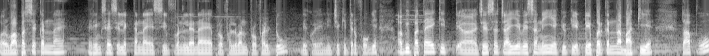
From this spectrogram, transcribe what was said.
और वापस से करना है। रिंग साइज़ सिलेक्ट करना है सिफ वन लेना है प्रोफ़ाइल वन प्रोफ़ाइल टू देखो ये नीचे की तरफ़ हो गया। अभी पता है कि जैसा चाहिए वैसा नहीं है क्योंकि टेपर करना बाकी है। तो आप वो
